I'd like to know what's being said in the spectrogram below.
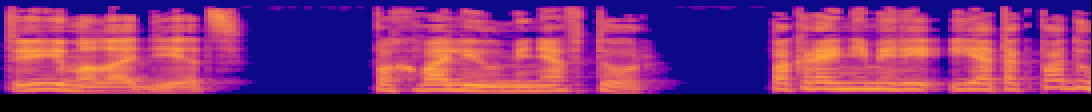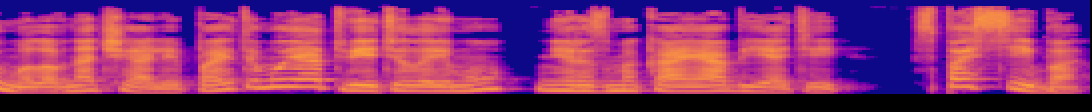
«Ты молодец!» Похвалил меня Втор. По крайней мере, я так подумала вначале, поэтому и ответила ему, не размыкая объятий. «Спасибо».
